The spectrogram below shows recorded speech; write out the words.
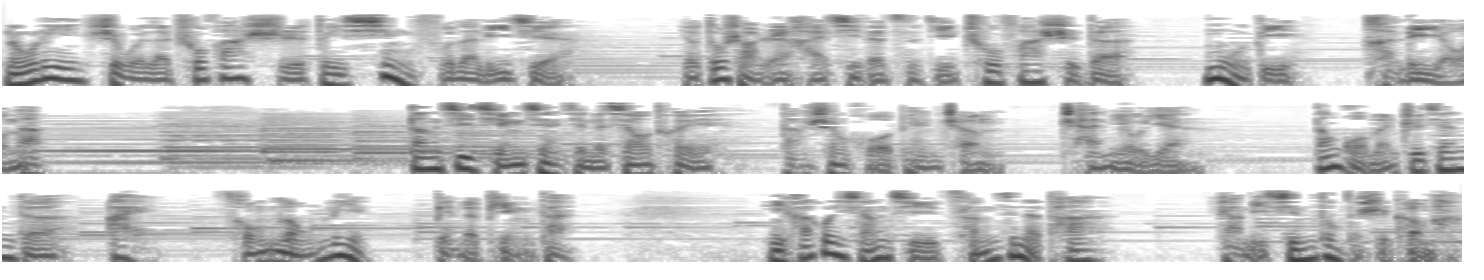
努力是为了出发时对幸福的理解。有多少人还记得自己出发时的目的和理由呢？”当激情渐渐的消退，当生活变成柴米油盐，当我们之间的爱从浓烈变得平淡，你还会想起曾经的他，让你心动的时刻吗？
